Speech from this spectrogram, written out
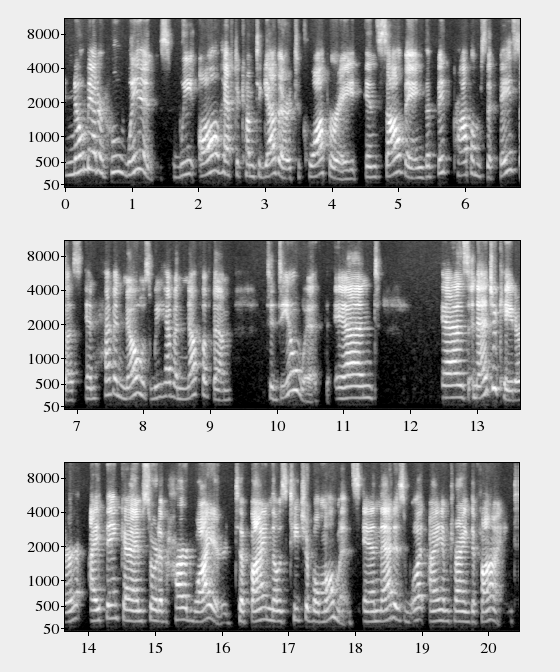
no matter who wins, we all have to come together to cooperate in solving the big problems that face us. And heaven knows we have enough of them to deal with. And as an educator, I think I'm sort of hardwired to find those teachable moments. And that is what I am trying to find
